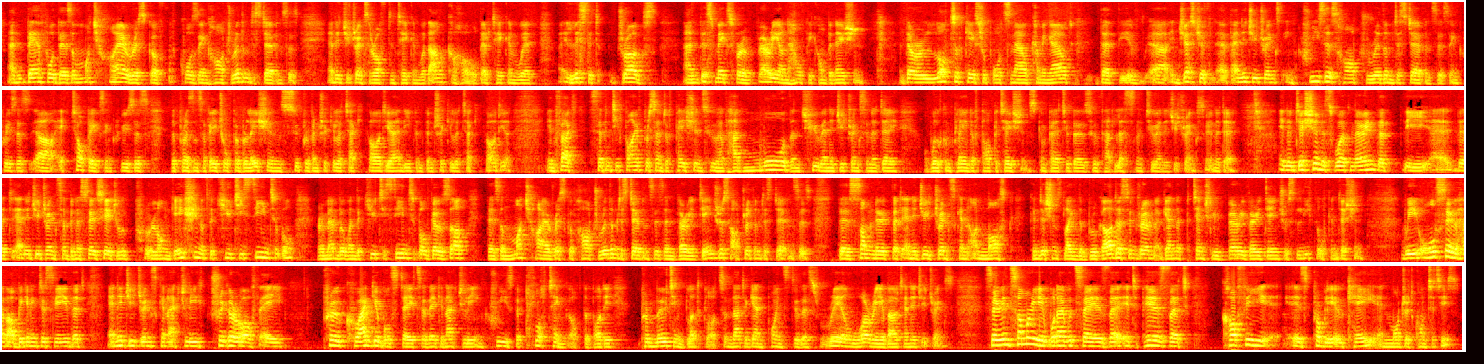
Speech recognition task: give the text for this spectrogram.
And therefore, there's a much higher risk of causing heart rhythm disturbances. Energy drinks are often taken with alcohol, they're taken with illicit drugs, and this makes for a very unhealthy combination. There are lots of case reports now coming out that the uh, ingestion of energy drinks increases heart rhythm disturbances, increases uh, ectopics, increases the presence of atrial fibrillation, supraventricular tachycardia, and even ventricular tachycardia. In fact, 75% of patients who have had more than two energy drinks in a day will complain of palpitations compared to those who've had less than two energy drinks in a day. In addition, it's worth knowing that the uh, that energy drinks have been associated with prolongation of the QTC interval. Remember, when the QTC interval goes up, there's a much higher risk of heart rhythm disturbances and very dangerous heart rhythm disturbances. There's some note that energy drinks can unmask conditions like the Brugada syndrome, again, a potentially very, very dangerous lethal condition. We also have are beginning to see that energy drinks can actually trigger off a procoagulable state so they can actually increase the clotting of the body promoting blood clots and that again points to this real worry about energy drinks. So in summary what i would say is that it appears that coffee is probably okay in moderate quantities.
